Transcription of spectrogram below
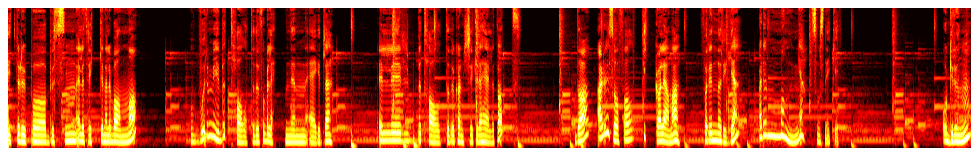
Sitter du på bussen eller trikken eller banen nå? Hvor mye betalte du for billetten din, egentlig? Eller betalte du kanskje ikke i det hele tatt? Da er du i så fall ikke alene, for i Norge er det mange som sniker. Og grunnen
